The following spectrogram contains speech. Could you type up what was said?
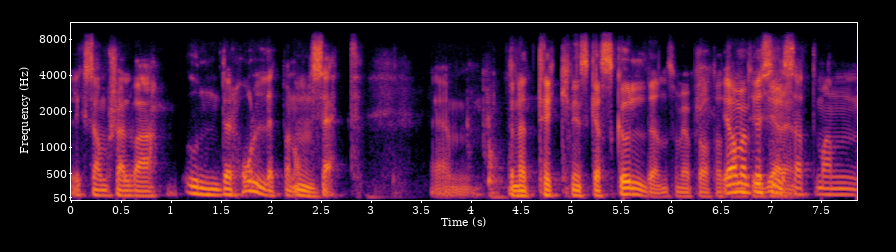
liksom själva underhållet på något Mm. sätt. Ehm, Den här tekniska skulden som vi har pratat ja om men tidigare. precis att man,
